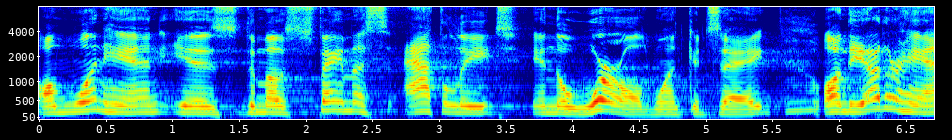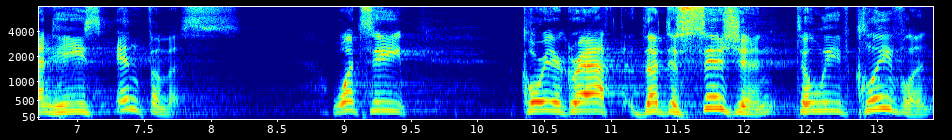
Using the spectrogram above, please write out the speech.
on one hand, is the most famous athlete in the world, one could say. On the other hand, he's infamous. Once he choreographed the decision to leave Cleveland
